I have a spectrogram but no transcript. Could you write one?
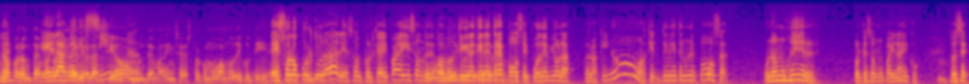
No, es- pero un tema es la de violación, un tema de incesto, ¿cómo vamos a discutir? Eso es lo cultural, eso, porque hay países donde, ¿Cómo donde un tigre tiene tres esposas y puede violar, pero aquí no, aquí tú tienes que tener una esposa, una mujer, porque somos un país laico. Entonces,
